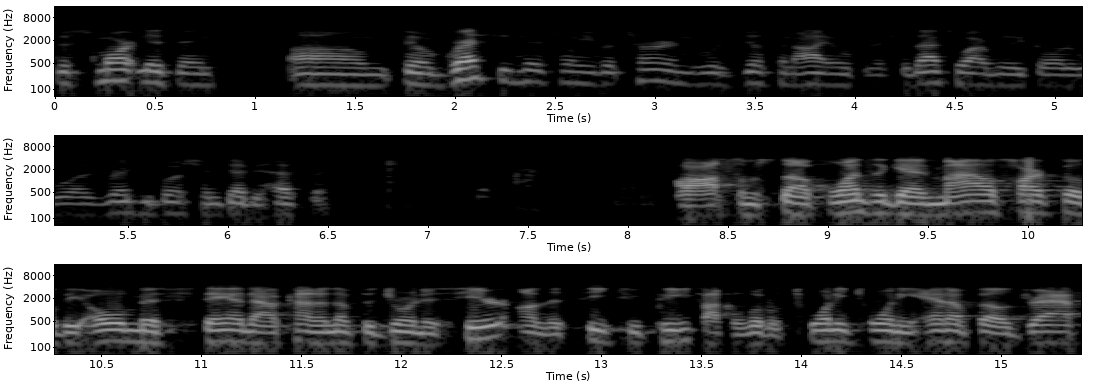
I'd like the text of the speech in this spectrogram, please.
the smartness and um, the aggressiveness when he returned was just an eye opener. So that's who I really thought it was Reggie Bush and Devin Hester. Awesome stuff. Once again, Myles Hartsfield, the Ole Miss standout, kind enough to join us here on the C2P, talk a little 2020 NFL draft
